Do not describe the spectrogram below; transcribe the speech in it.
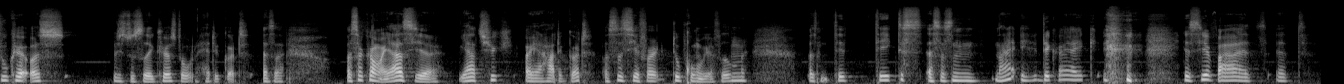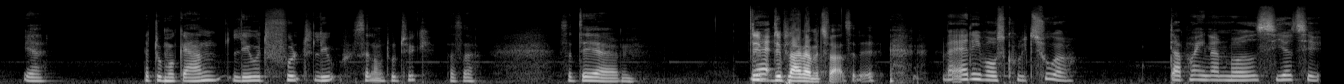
du kan også, hvis du sidder i kørestol, have det godt. Altså, og så kommer jeg og siger, jeg er tyk, og jeg har det godt. Og så siger folk, du promoverer fedme. Og sådan, det, det er ikke det, altså sådan, nej, det gør jeg ikke. jeg siger bare, at, at, ja, at du må gerne leve et fuldt liv, selvom du er tyk. Altså, så det er, øhm, det, det plejer at være mit svar til det. Hvad er det i vores kultur, der på en eller anden måde siger til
